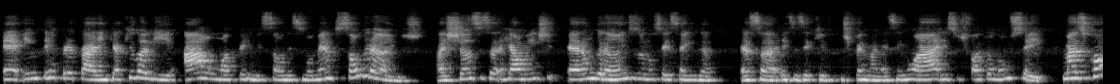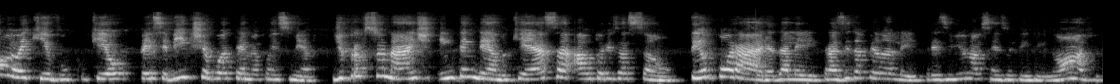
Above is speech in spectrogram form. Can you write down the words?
é, interpretarem que aquilo ali há uma permissão nesse momento são grandes. As chances realmente eram grandes, eu não sei se ainda essa, esses equívocos permanecem no ar, isso de fato eu não sei. Mas qual é o equívoco que eu percebi que chegou até meu conhecimento? De profissionais entendendo que essa autorização temporária da lei, trazida pela lei 13.989,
